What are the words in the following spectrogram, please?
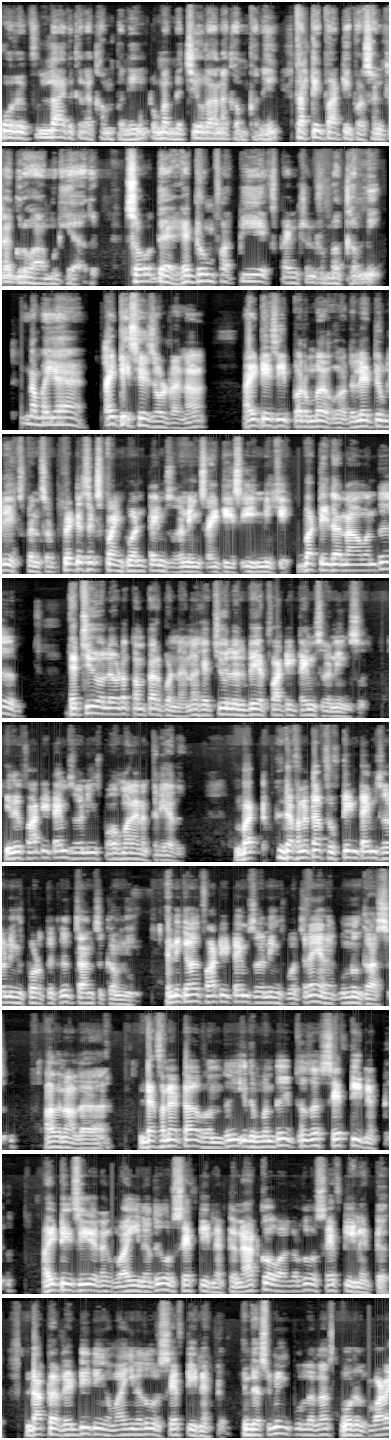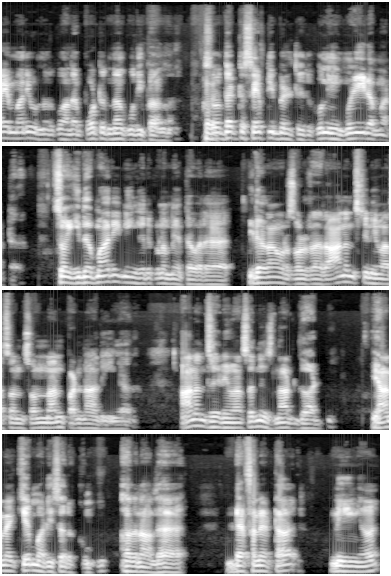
ஒரு ஃபுல்லாக இருக்கிற company ரொம்ப மெச்சூரான company thirty forty பர்சன்டில் grow ஆக முடியாது. So the headroom for P expansion ரொம்ப கம்மி. நம்ம ஏன் ஐடிசி சொல்கிறேன்னா ஐடிசி இப்போ ரொம்ப relatively expensive twenty six point one times earnings ITC இன்னைக்கு. பட் இதை நான் வந்து ஹெச்யூஎலோட கம்பேர் பண்ணேன்னா HUL will be at forty times earnings இது ஃபார்ட்டி டைம்ஸ் ஏர்னிங்ஸ் போகுமான்னு எனக்கு தெரியாது. பட் டெஃபினட்டாக ஃபிஃப்டீன் டைம்ஸ் earnings போகிறதுக்கு சான்ஸ் கம்மி. என்னைக்காவது ஃபார்ட்டி டைம்ஸ் earnings போச்சுன்னா எனக்கு இன்னும் காசு. அதனால டெஃபினட்டாக வந்து இது வந்து it is a safety net ITC எனக்கு வாங்கினது ஒரு சேஃப்டி நெட்டு நாட்கோ வாங்குறது ஒரு சேஃப்டி நெட்டு டாக்டர் ரெட்டி நீங்கள் வாங்கினது ஒரு சேஃப்டி நெட்டு இந்த ஸ்விம்மிங் பூல்லலாம் ஒரு வளைய மாதிரி ஒன்று இருக்கும். அதை போட்டு தான் குதிப்பாங்க. ஸோ தட் சேஃப்டி பெல்ட் இருக்கும். நீ முழியிட மாட்ட. ஸோ இதை மாதிரி நீங்கள் இருக்கணுமே தவிர இதை தான் அவர் சொல்கிறார் ஆனந்த் ஸ்ரீனிவாசன் சொன்னான் பண்ணாதீங்க. Anand Srinivasan is not god யானைக்கே மடிசருக்கும் அதனால் டெஃபினட்டாக நீங்கள்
